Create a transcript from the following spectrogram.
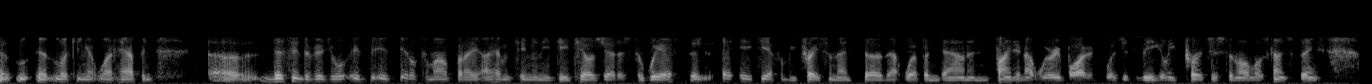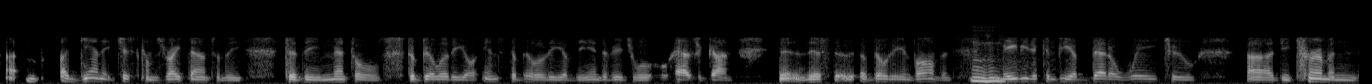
uh, looking at what happened, uh, this individual, it, it, it'll come out, but I, I haven't seen any details yet as to where the ATF will be tracing that uh, that weapon down and finding out where he bought it, was it legally purchased, and all those kinds of things. Uh, again, it just comes right down to the to the mental stability or instability of the individual who has a gun. this ability involved, and mm-hmm. maybe there can be a better way to uh, determine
